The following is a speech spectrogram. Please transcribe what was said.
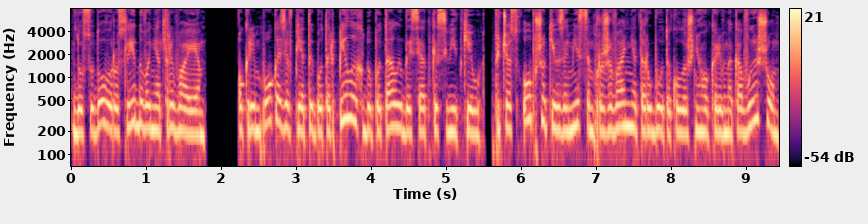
Досудове розслідування триває. Окрім показів, п'яти потерпілих допитали десятки свідків. Під час обшуків за місцем проживання та роботи колишнього керівника вишу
